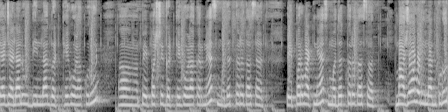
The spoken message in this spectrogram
त्या जलालुद्दीनला गठ्ठे गोळा करून पेपरचे गठ्ठे गोळा करण्यास मदत करत असत. पेपर वाटण्यास मदत करत असत. माझ्या वडिलांकडून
